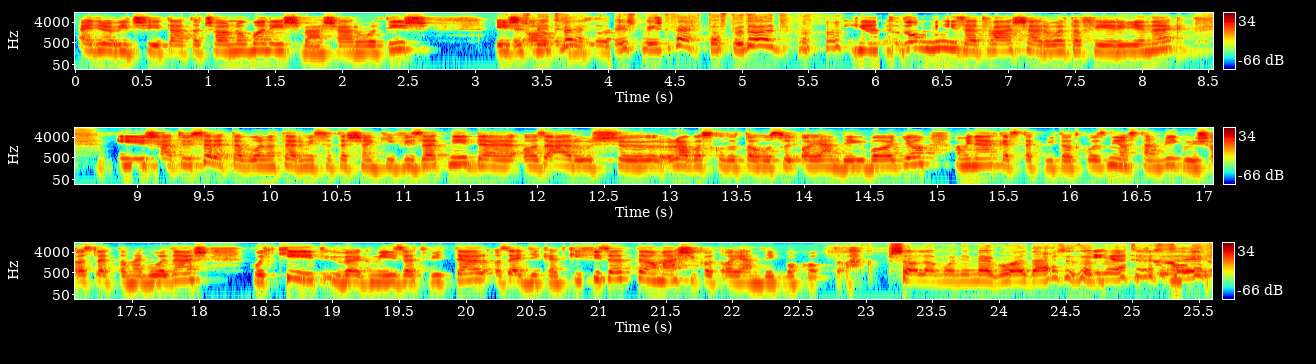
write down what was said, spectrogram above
egy rövid sétát a csarnokban, és vásárolt is, és, és, mit vett? és mit vett, azt tudod? Igen, tudom, mézet vásárolt a férjének, és hát ő szerette volna természetesen kifizetni, de az árus ragaszkodott ahhoz, hogy ajándékba adja, amin elkezdtek vitatkozni, aztán végül is az lett a megoldás, hogy két üveg mézet vitt el, az egyiket kifizette, a másikat ajándékba kapta. Salamoni megoldás, ez a bölcsesség.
